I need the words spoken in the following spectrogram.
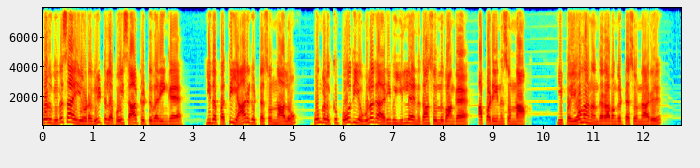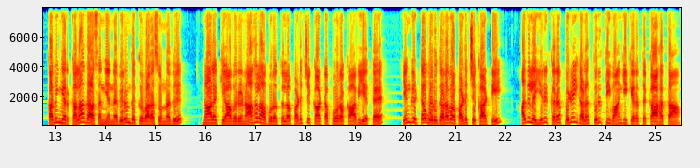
ஒரு விவசாயியோட வீட்டுல போய் சாப்பிட்டுட்டு வரீங்க. இத பத்தி யாருகிட்ட சொன்னாலும் உங்களுக்கு போதிய உலக அறிவு இல்லைன்னு தான் சொல்லுவாங்க. அப்படின்னு சொன்னான். இப்ப யோகானந்தர் அவங்கிட்ட சொன்னாரு கவிஞர் கலாதாசன் என்ன விருந்துக்கு வர சொன்னது? நாளைக்கு அவரு நாகலாபுரத்துல படிச்சு காட்ட போற காவியத்தை எங்கிட்ட ஒரு தடவை படிச்சு காட்டி அதுல இருக்கிற பிழைகளை திருத்தி வாங்கிக்கிறதுக்காகத்தான்.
